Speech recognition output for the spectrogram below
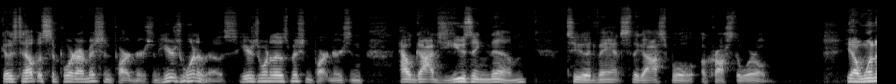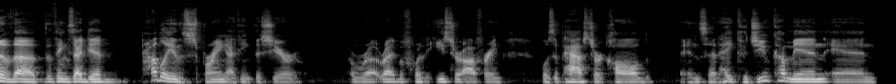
goes to help us support our mission partners. And here's one of those. Here's one of those mission partners and how God's using them to advance the gospel across the world. Yeah, one of the the things I did probably in the spring, I think this year, right before the Easter offering, was a pastor called and said, "Hey, could you come in and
